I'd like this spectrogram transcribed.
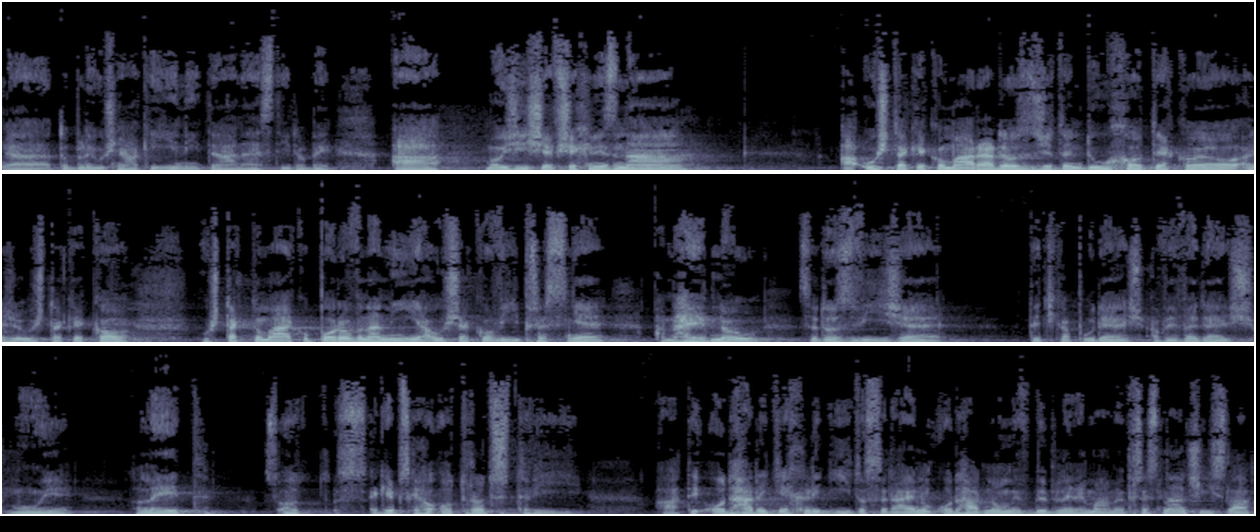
eh, to byly už nějaký jiný, teda ne z té doby. A Mojžíše všechny zná a už tak jako má radost, že ten důchod, jako jo, a že už tak jako, už tak to má jako porovnaný a už jako ví přesně a najednou se dozví, že teďka půjdeš a vyvedeš můj lid z, od, z egyptského otroctví. A ty odhady těch lidí, to se dá jenom odhadnout, my v Bibli nemáme přesná čísla,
